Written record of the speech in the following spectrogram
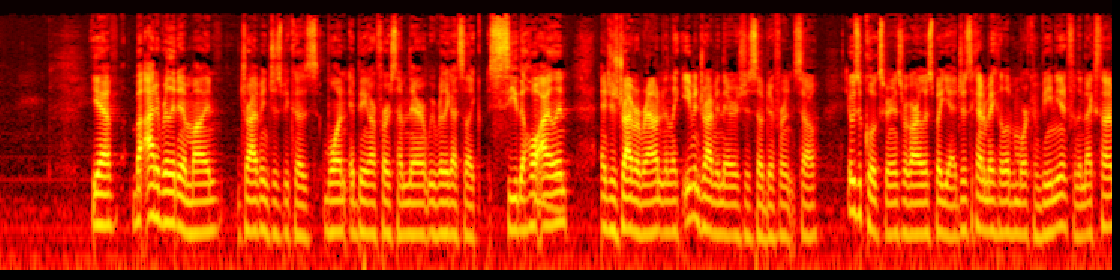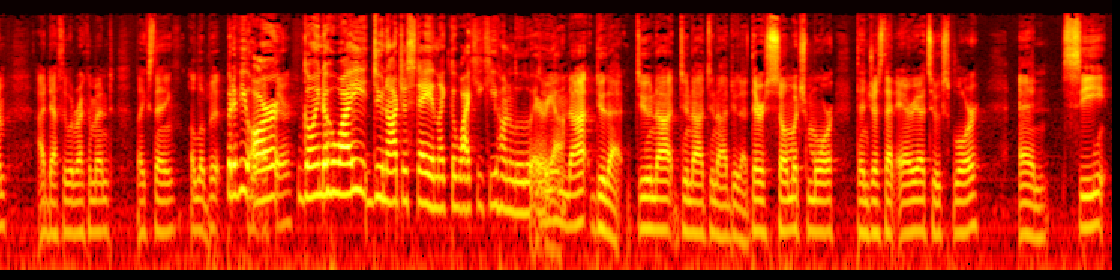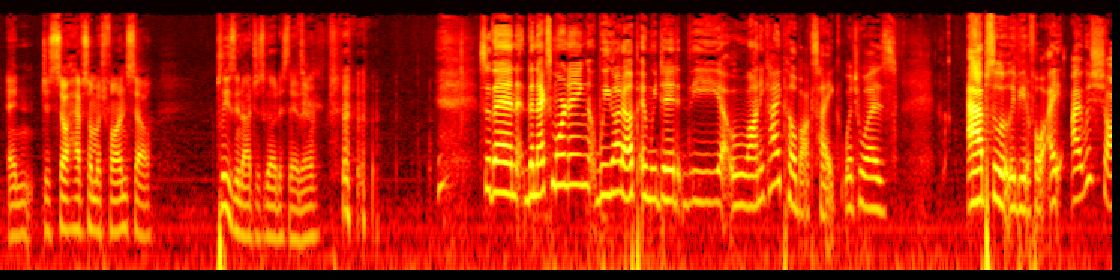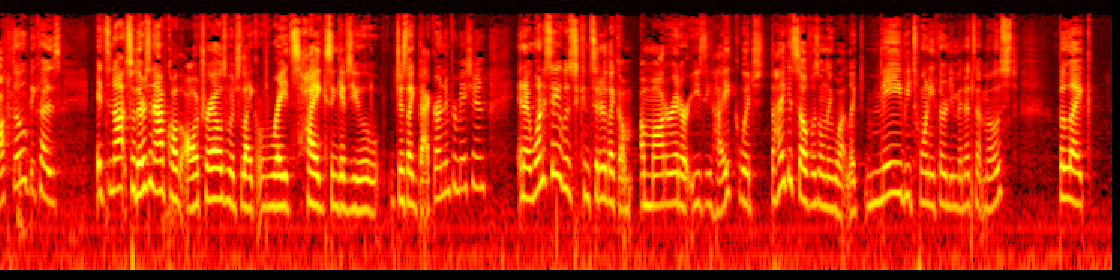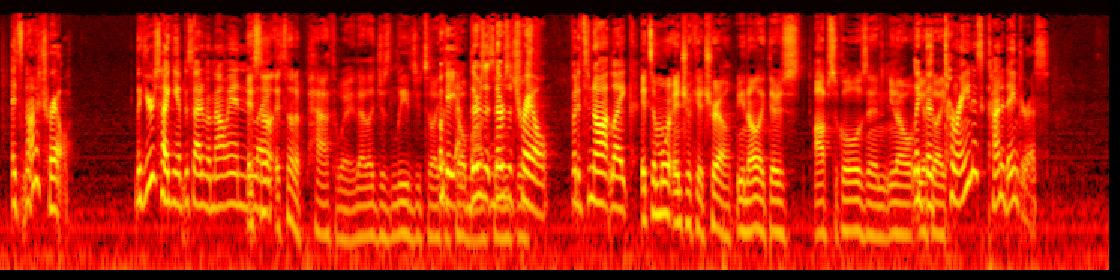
Yeah, but I really didn't mind driving just because one, it being our first time there, we really got to like see the Mm-hmm. whole island and just drive around, and like even driving there is just so different. So it was a cool experience regardless. But yeah, just to kind of make it a little bit more convenient for the next time, I definitely would recommend like staying a little bit. But if you are going to Hawaii, do not just stay in like the Waikiki Honolulu Do area. not do that. Do not, do not, do not do that. There is so much more than just that area to explore and see and just so have so much fun. So please do not just go to stay there. So then the next morning we got up and we did the Lanikai Pillbox hike, which was absolutely beautiful. I I was shocked though because it's not so there's an app called All Trails which like rates hikes and gives you just like background information. And I want to say it was considered like a, a moderate or easy hike, which the hike itself was only what, like maybe 20, 30 minutes at most. But like, it's not a trail. Like you're just hiking up the side of a mountain. It's like, not. It's not a pathway that like just leads you to like. okay, the yeah. There's a, there's a and just- trail, but it's not like It's a more intricate trail. You know, like there's obstacles and you know like you the to, like terrain is kind of dangerous.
